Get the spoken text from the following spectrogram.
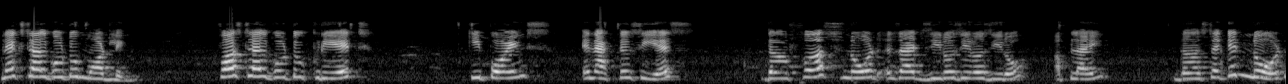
Next I'll go to modeling. First I'll go to create Key points in active CS. The first node is at 000, apply. The second node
